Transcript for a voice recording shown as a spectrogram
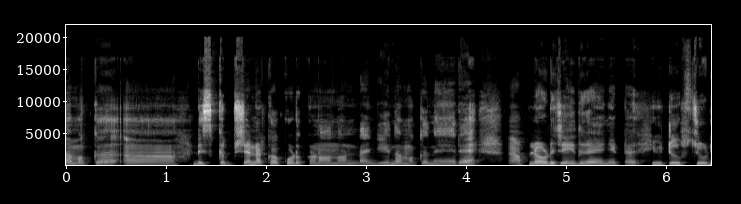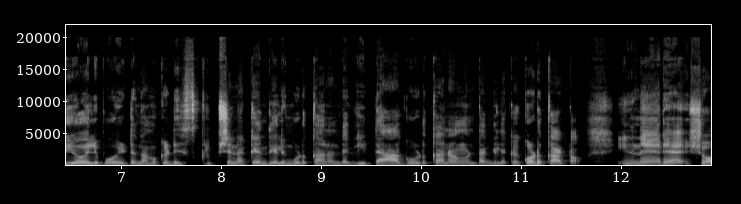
നമുക്ക് ഡിസ്ക്രിപ്ഷനൊക്കെ കൊടുക്കണമെന്നുണ്ടെങ്കിൽ നമുക്ക് നേരെ അപ്ലോഡ് ചെയ്ത് കഴിഞ്ഞിട്ട് യൂട്യൂബ് സ്റ്റുഡിയോയിൽ പോയിട്ട് നമുക്ക് ഡിസ്ക്രിപ്ഷനൊക്കെ എന്തെങ്കിലും കൊടുക്കാനുണ്ടെങ്കിൽ ടാഗ് കൊടുക്കാനുണ്ടെങ്കിലൊക്കെ കൊടുക്കാം കേട്ടോ ഇനി നേരെ ഷോ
